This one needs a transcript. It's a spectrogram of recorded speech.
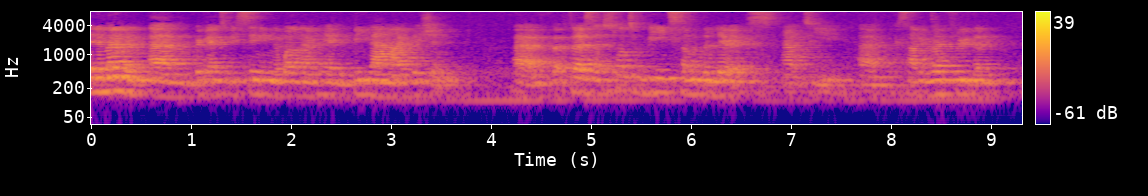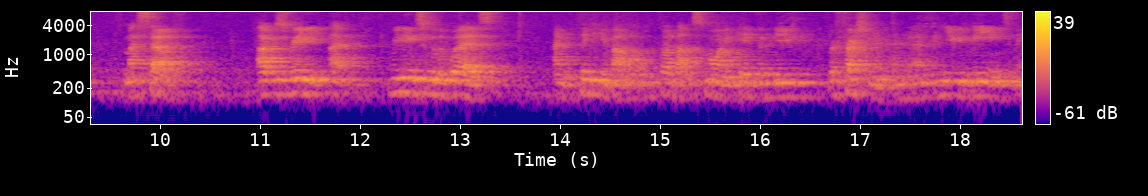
In a moment, um, we're going to be singing the well known hymn, Be Thou My Vision. Um, but first, I just want to read some of the lyrics out to you, um, because having read through them myself, I was really uh, reading some of the words and thinking about what we thought about this morning gave them new refreshment and, and renewed meaning to me.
